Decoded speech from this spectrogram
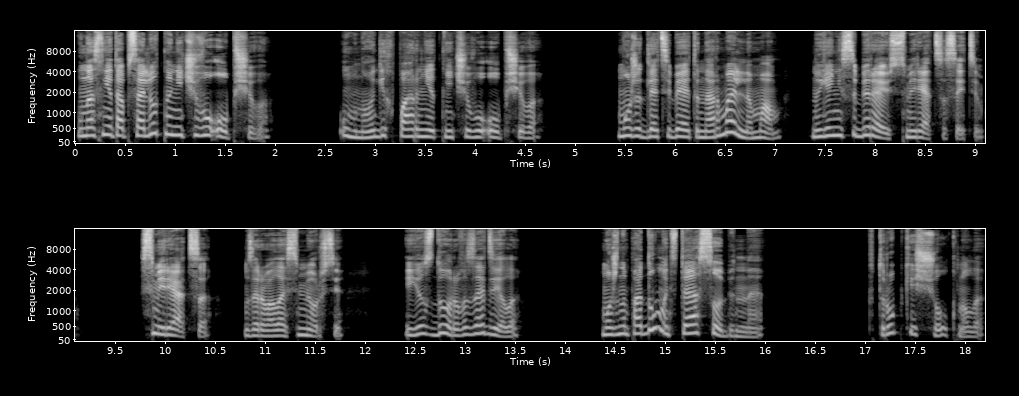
У нас нет абсолютно ничего общего. У многих пар нет ничего общего. Может, для тебя это нормально, мам, но я не собираюсь смиряться с этим». «Смиряться!» — взорвалась Мерси. Ее здорово задело. «Можно подумать, ты особенная». В трубке щелкнуло.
